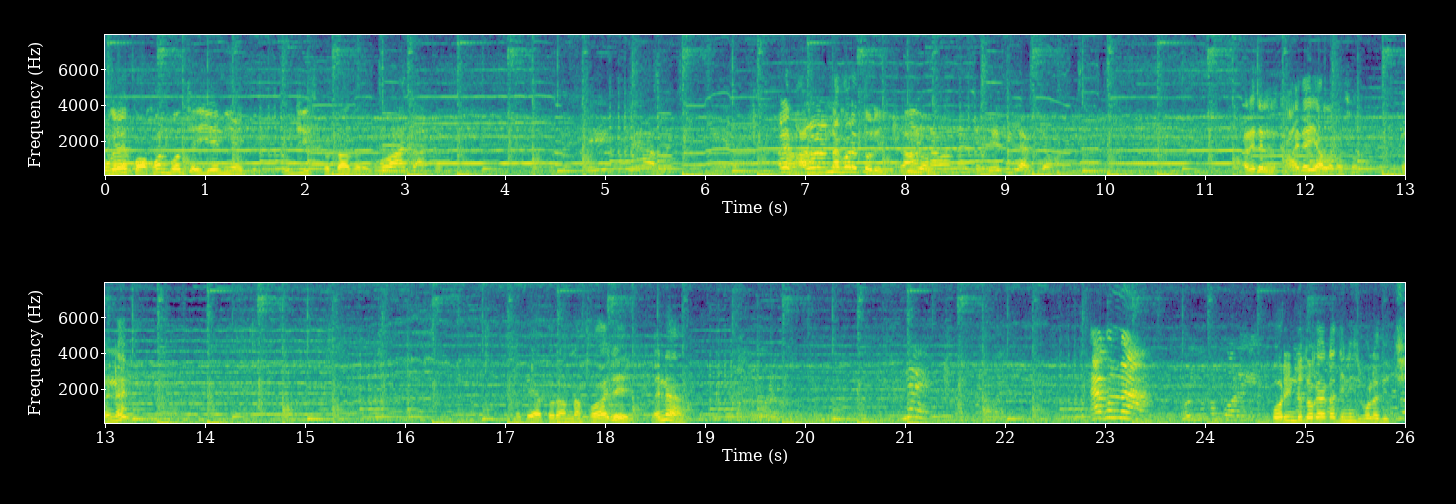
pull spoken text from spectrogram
ওখানে কখন বলছে ইয়ে নিয়ে আসবে? বুঝছিস তোর দাদারে? ও আচ্ছা আচ্ছা। আরে ভালো রান্না করে তোরে রান্না বান্না হেভি লাগছে আমার। আরে তো কায়দাই আলাদা সব তাই না? এত রান্না হয় রে তাই না? এখন না ওইগুলো পরে। পরিন্টু তোকে একটা জিনিস বলে দিচ্ছি।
